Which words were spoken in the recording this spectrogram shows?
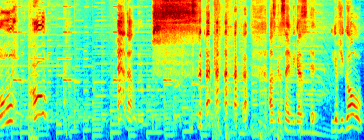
Oh! Oh! Yeah, that loops. I was gonna say because it, if you go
